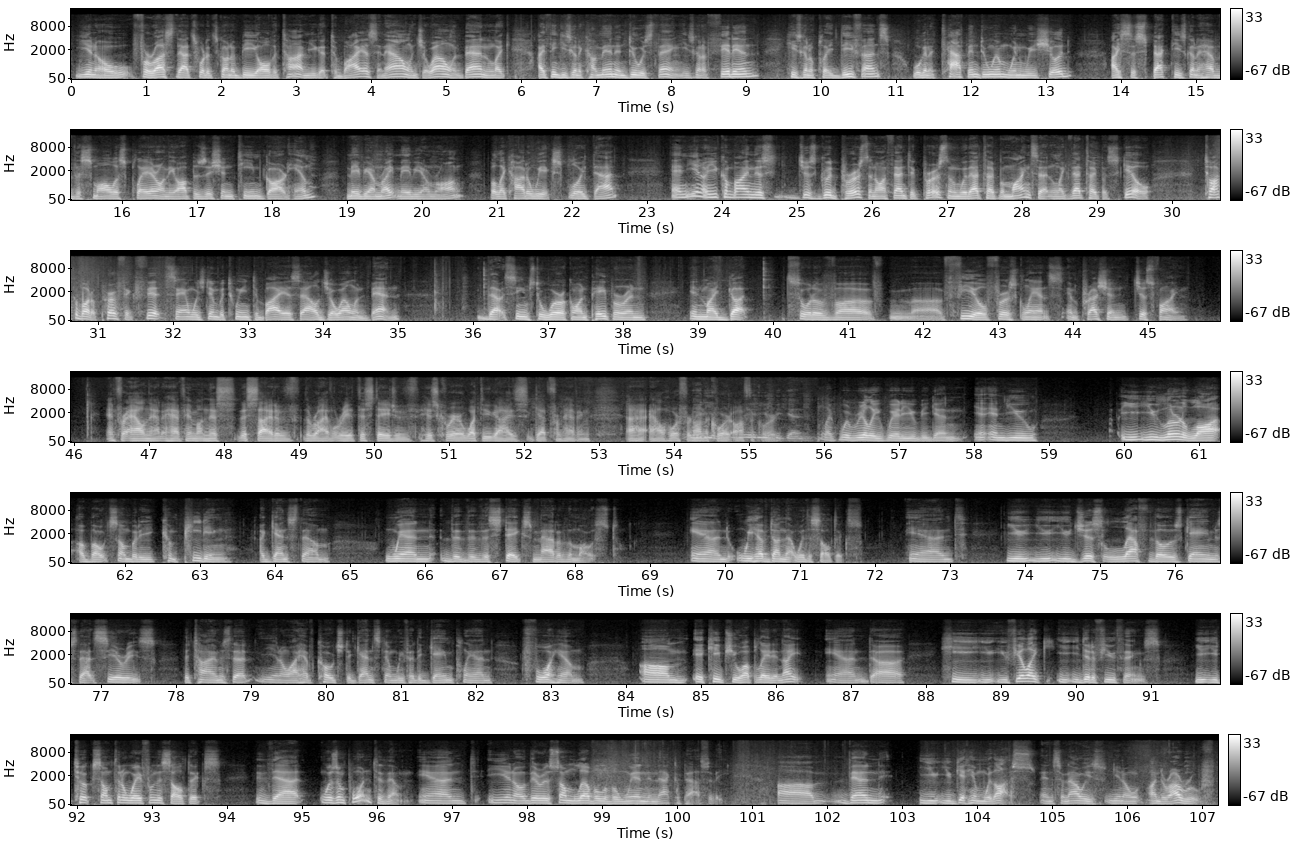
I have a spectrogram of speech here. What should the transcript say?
you know, for us that's what it's going to be all the time. You got Tobias and Al and Joel and Ben, and like I think he's going to come in and do his thing. He's going to fit in. He's going to play defense. We're going to tap into him when we should. I suspect he's going to have the smallest player on the opposition team guard him. Maybe I'm right, maybe I'm wrong. But like, how do we exploit that? And you know, you combine this just good person, authentic person with that type of mindset and like that type of skill. Talk about a perfect fit sandwiched in between Tobias, Al, Joel, and Ben. That seems to work on paper and in my gut sort of uh, uh, feel, first glance impression, just fine. And for Al now to have him on this this side of the rivalry at this stage of his career, what do you guys get from having uh, Al Horford where on the court, you, off the court? Like, we're really, where do you begin? And you, you you learn a lot about somebody competing against them when the, the, the stakes matter the most. And we have done that with the Celtics. And you, you, you just left those games, that series, the times that, you know, I have coached against him, we've had to game plan for him. Um, it keeps you up late at night. And uh, he, you, you feel like you, you did a few things. You, you took something away from the Celtics that was important to them. And, you know, there is some level of a win in that capacity. Um, then you, you get him with us. And so now he's, you know, under our roof.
